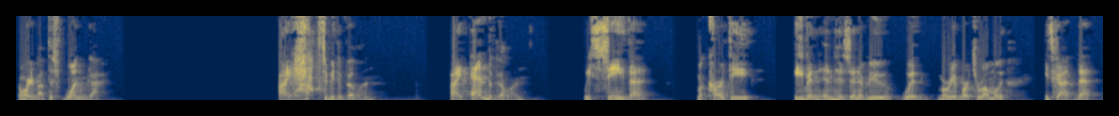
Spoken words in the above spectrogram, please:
don't worry about this one guy. I have to be the villain. I am the villain. We see that McCarthy, even in his interview with Maria Bartiromo, he's got that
